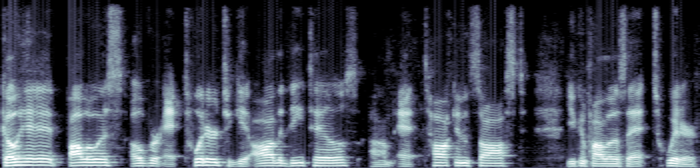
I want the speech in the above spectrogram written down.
Go ahead, follow us over at Twitter to get all the details. Um, at Talking Sauced, you can follow us at Twitter.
